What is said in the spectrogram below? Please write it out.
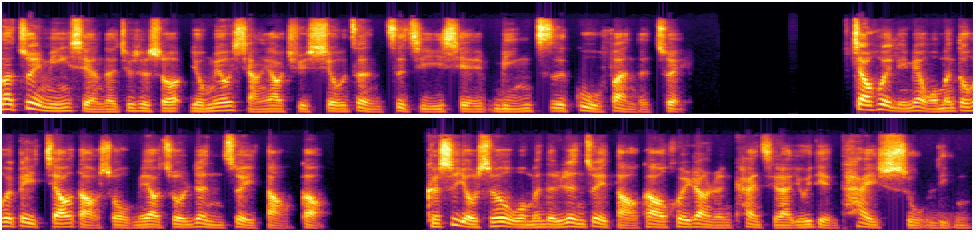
那最明显的就是说，有没有想要去修正自己一些明知故犯的罪？教会里面我们都会被教导说，我们要做认罪祷告。可是有时候我们的认罪祷告会让人看起来有一点太属灵。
